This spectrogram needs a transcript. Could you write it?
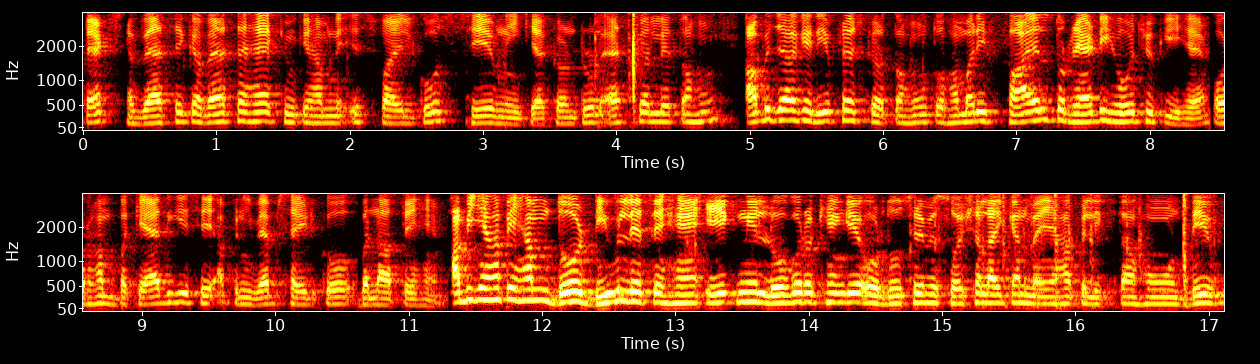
टेक्स्ट वैसे का वैसा है क्योंकि हमने इस फ़ाइल को सेव नहीं किया। कंट्रोल एस कर लेता हूँ। अब जाके रिफ़्रेश करता हूँ तो हमारी फ़ाइल तो रेडी हो चुकी है और हम बकायदगी से अपनी वेबसाइट को बनाते हैं। अब यहाँ पे हम दो डिव लेते हैं। एक में लोगो रखेंगे और दूसरे में सोशल आइकन मैं यहाँ पे लिखता हूँ डिव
